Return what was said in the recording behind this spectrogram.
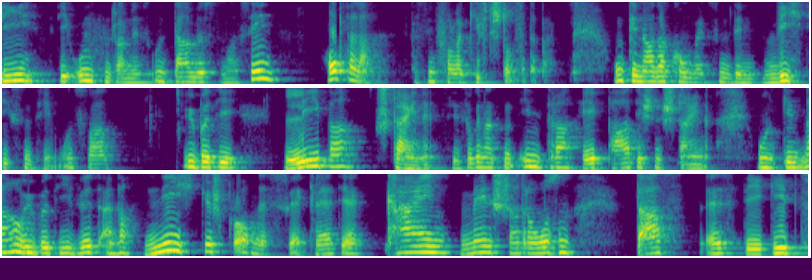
die, die unten dran ist. Und da wirst du mal sehen, hoppala, das sind voller Giftstoffe dabei. Und genau da kommen wir zu dem wichtigsten Thema, und zwar über die Lebersteine, die sogenannten intrahepatischen Steine. Und genau über die wird einfach nicht gesprochen. Das erklärt dir kein Mensch da draußen, dass es die gibt.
